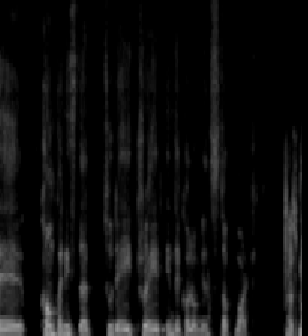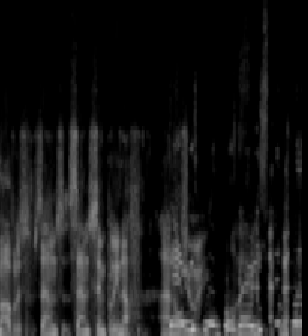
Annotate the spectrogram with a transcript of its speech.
uh, companies that today trade in the colombian stock market. That's marvelous. Sounds sounds simple enough very sure. simple very simple.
